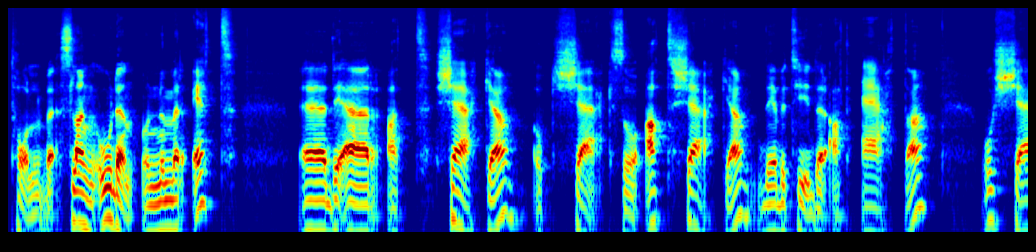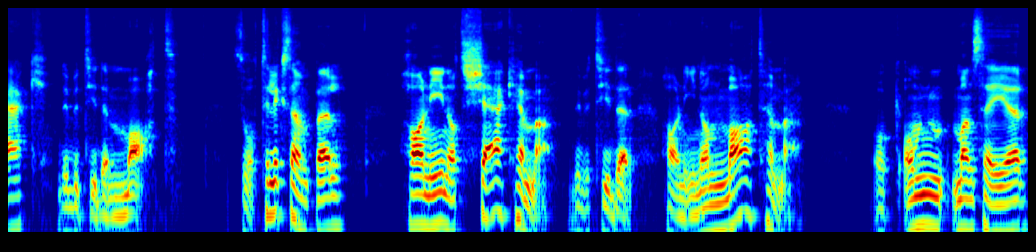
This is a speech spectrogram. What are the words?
12 slangorden och nummer ett eh, det är att käka och käk. Så att käka, det betyder att äta och käk, det betyder mat. Så till exempel, har ni något käk hemma? Det betyder, har ni någon mat hemma? Och om man säger,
